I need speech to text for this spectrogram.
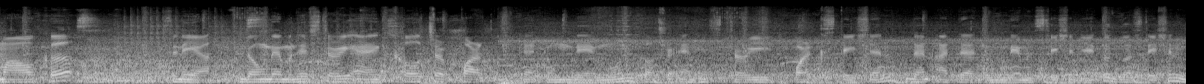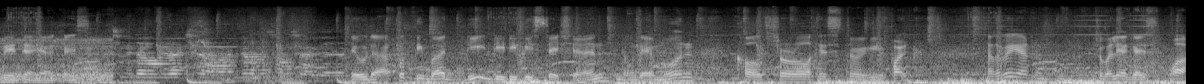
mau ke sini ya Dongdaemun History and Culture Park ada Dongdaemun Culture and History Park Station dan ada Dongdaemun Station yaitu dua station beda ya guys ya udah aku tiba di DDP Station Dongdaemun Cultural History Park. Nah, tapi ya coba lihat guys. Wah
